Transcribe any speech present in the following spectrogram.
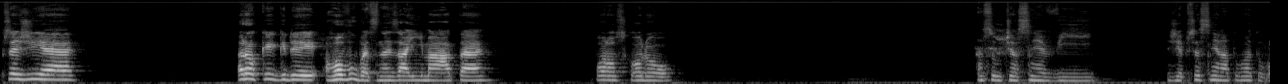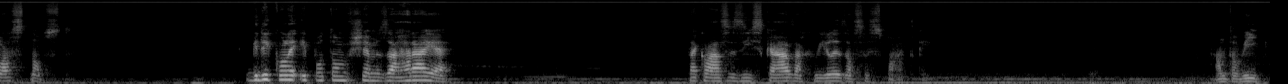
Přežije roky, kdy ho vůbec nezajímáte po rozchodu a současně ví, že přesně na tuhle tu vlastnost, kdykoliv i potom všem zahraje, tak vás získá za chvíli zase zpátky. On to ví.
